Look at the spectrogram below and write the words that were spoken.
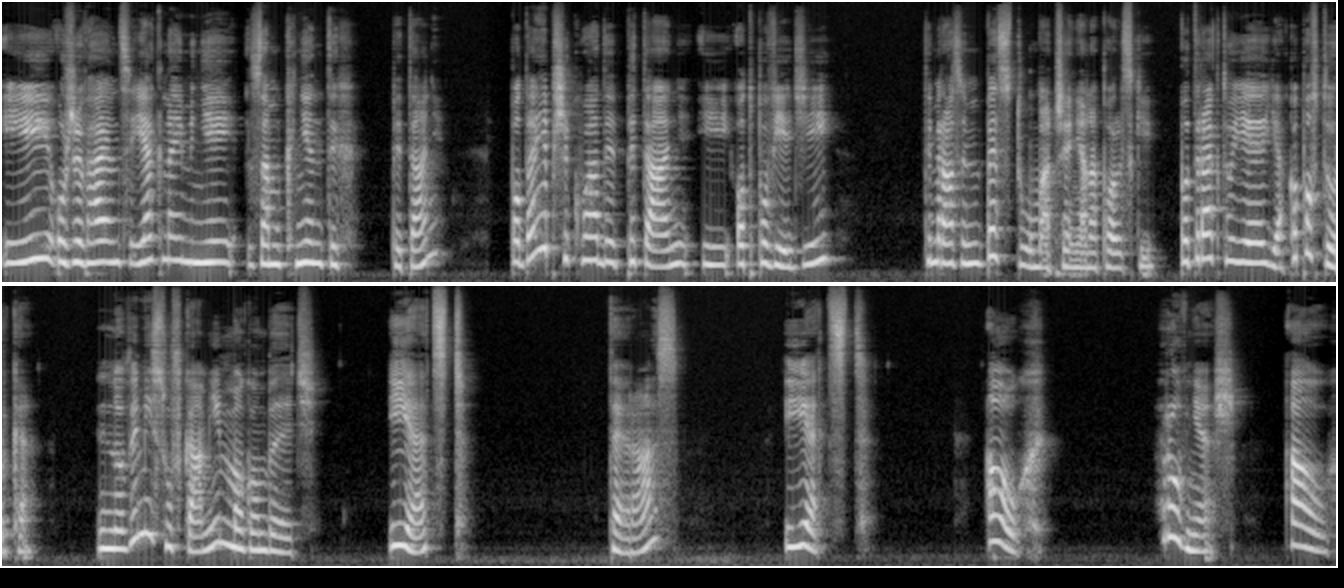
i używając jak najmniej zamkniętych pytań? Podaję przykłady pytań i odpowiedzi, tym razem bez tłumaczenia na polski. Potraktuj je jako powtórkę. Nowymi słówkami mogą być jetzt, teraz, jetzt, auch, również, auch,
